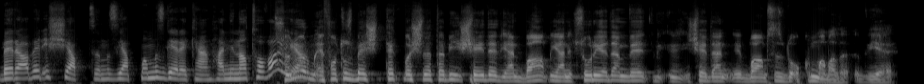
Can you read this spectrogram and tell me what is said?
Beraber iş yaptığımız, yapmamız gereken hani NATO var ya. Sanıyorum F-35 tek başına tabii şeyde yani bağ, yani Suriye'den ve şeyden bağımsız da okunmamalı diye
